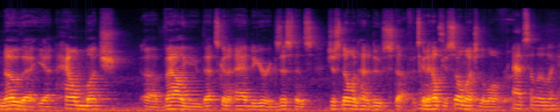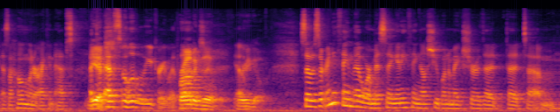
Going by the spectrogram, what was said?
know that yet how much uh, value that's going to add to your existence just knowing how to do stuff. It's going to help you so much in the long run. Absolutely, as a homeowner, I can abs- I Yes. can absolutely agree with Prime that. example. There you go. So, is there anything that we're missing? Anything else you want to make sure that that um,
